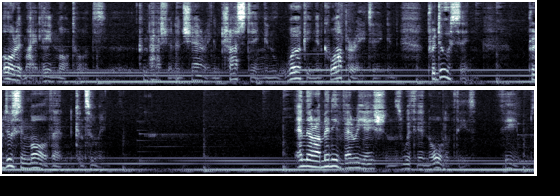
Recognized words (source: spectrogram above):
or it might lean more towards uh, compassion and sharing and trusting and working and cooperating and producing, producing more than consuming. And there are many variations within all of these themes.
